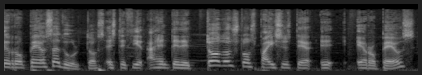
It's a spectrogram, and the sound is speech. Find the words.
europeos adultos, es decir, a gente de todos los países eh, europeos.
